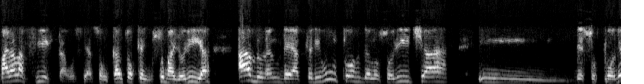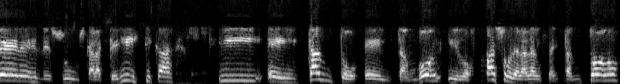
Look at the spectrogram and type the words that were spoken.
para la fiesta, o sea, son cantos que en su mayoría hablan de atributos de los orichas y de sus poderes, de sus características, y el canto, el tambor y los pasos de la danza están todos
